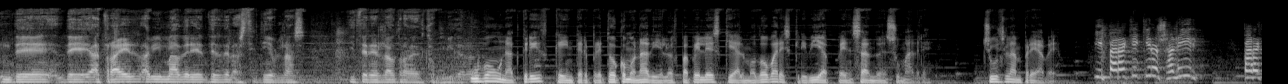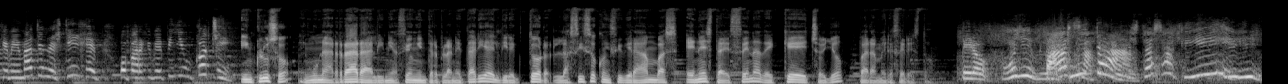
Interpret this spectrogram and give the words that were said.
de, de, atraer a mi madre desde las tinieblas y tenerla otra vez conmigo. Hubo una actriz que interpretó como nadie los papeles que Almodóvar escribía pensando en su madre. ¿Y para qué quiero salir? ¿Para que me mate un Stinghead o para que me pille un coche? Incluso, en una rara alineación interplanetaria, el director las hizo coincidir a ambas en esta escena de ¿qué he hecho yo para merecer esto? Pero, oye, Blanquita, ¿estás aquí? Sí.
